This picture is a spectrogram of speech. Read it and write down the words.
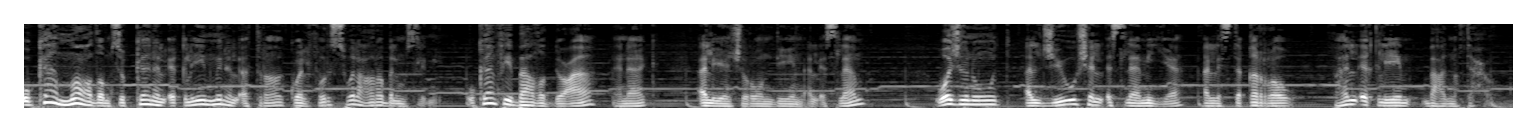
وكان معظم سكان الإقليم من الأتراك والفرس والعرب المسلمين. وكان في بعض الدعاة هناك اللي ينشرون دين الإسلام وجنود الجيوش الإسلامية اللي استقروا في هالإقليم بعد ما فتحوا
